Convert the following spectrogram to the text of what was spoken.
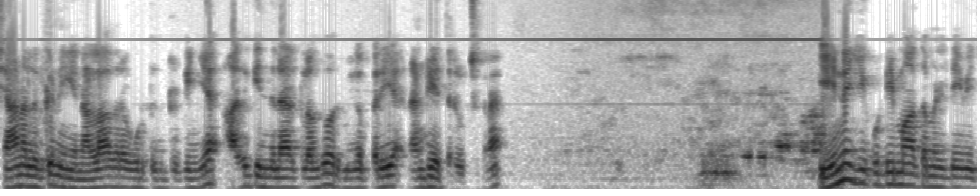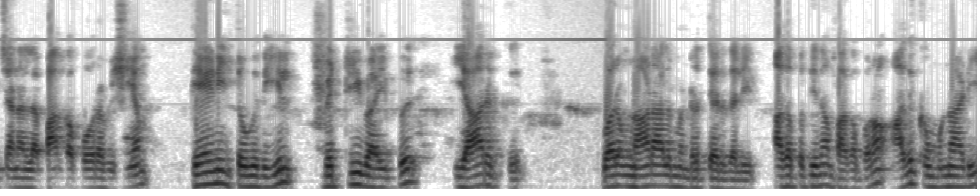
சேனலுக்கு நீங்கள் நல்ல ஆதரவு கொடுத்துக்கிட்டு இருக்கீங்க. அதுக்கு இந்த நேரத்தில் வந்து ஒரு மிகப்பெரிய நன்றியை தெரிவிச்சுக்கிறேன். இன்னைக்கு குட்டிமா தமிழ் டிவி சேனலில் பார்க்க போகிற விஷயம் தேனி தொகுதியில் வெற்றி வாய்ப்பு யாருக்கு? வரும் நாடாளுமன்ற தேர்தலில். அதை பற்றி தான் பார்க்க போகிறோம் அதுக்கு முன்னாடி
